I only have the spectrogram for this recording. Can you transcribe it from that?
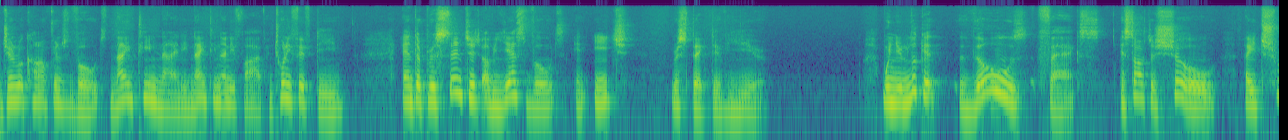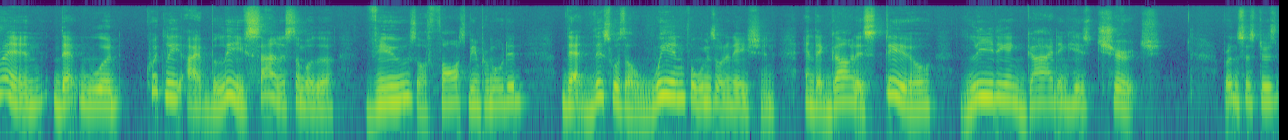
General Conference votes 1990, 1995, and 2015, and the percentage of yes votes in each respective year. When you look at those facts, it starts to show a trend that would quickly, I believe, silence some of the views or thoughts being promoted that this was a win for women's ordination and that God is still leading and guiding his church. Brothers and sisters,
